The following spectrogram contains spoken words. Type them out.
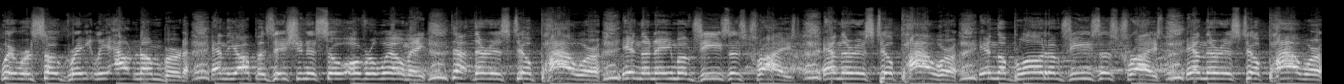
where we're so greatly outnumbered and the opposition is so overwhelming that there is still power in the name of Jesus Christ, and there is still power in the blood of Jesus Christ, and there is still power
